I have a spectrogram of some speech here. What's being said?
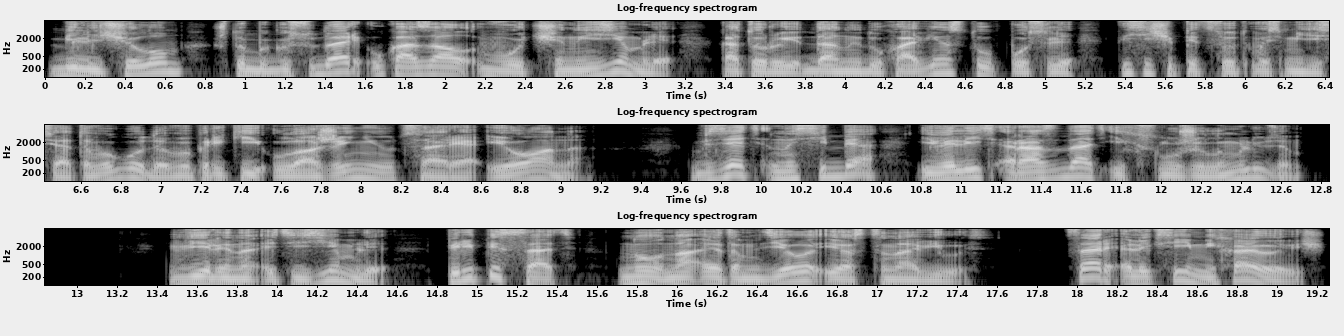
били челом, чтобы государь указал вотчинные земли, которые даны духовенству после 1580 года вопреки уложению царя Иоанна, взять на себя и велеть раздать их служилым людям. Велено эти земли переписать, но на этом дело и остановилось. Царь Алексей Михайлович,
